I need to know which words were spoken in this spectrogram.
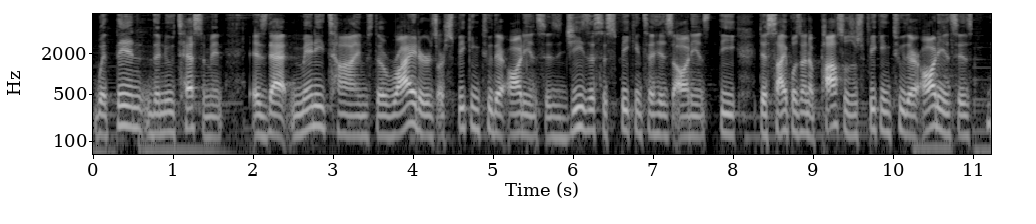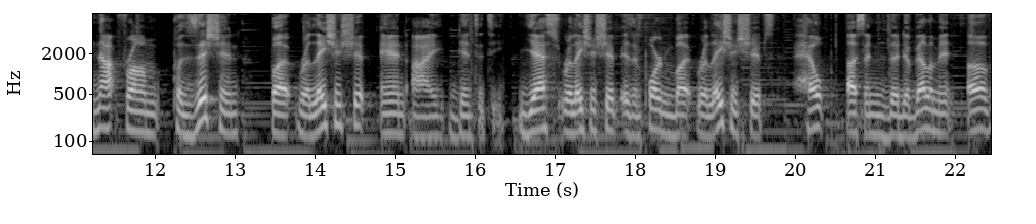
within the New Testament is that many times the writers are speaking to their audiences. Jesus is speaking to his audience. The disciples and apostles are speaking to their audiences, not from position, but relationship and identity. Yes, relationship is important, but relationships help us in the development of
